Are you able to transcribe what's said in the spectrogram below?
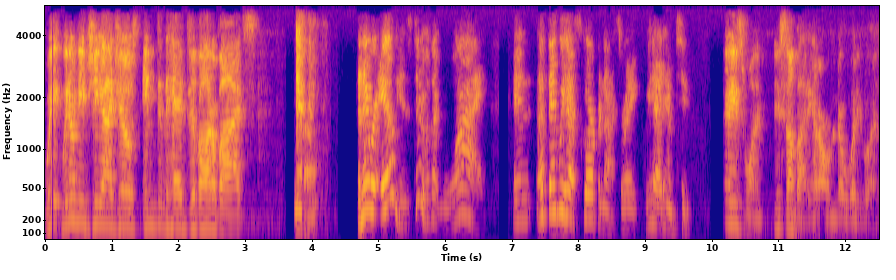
We we don't need GI Joes into the heads of Autobots. No. And they were aliens too. It was like why? And I think we had Scorponok, right? We had him too. He's one. He's somebody. I don't know what he was,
